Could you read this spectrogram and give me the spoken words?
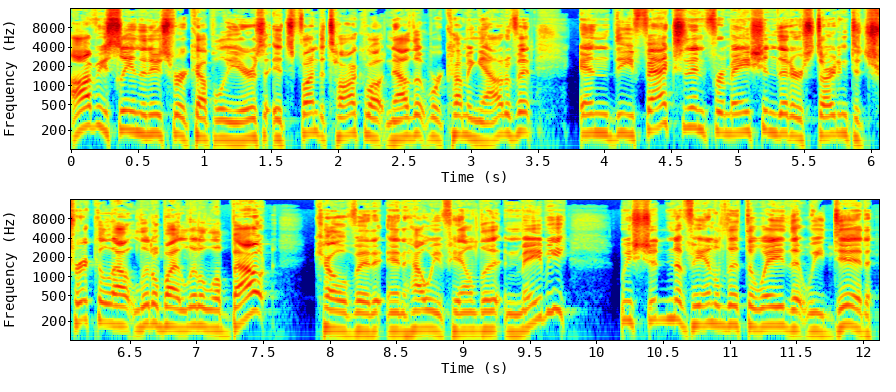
obviously in the news for a couple of years. It's fun to talk about now that we're coming out of it and the facts and information that are starting to trickle out little by little about COVID and how we've handled it. And maybe we shouldn't have handled it the way that we did.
